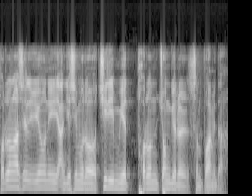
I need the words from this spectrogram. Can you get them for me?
토론하실 위원이 안 계시므로 질의 및 토론 종결을 선포합니다.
